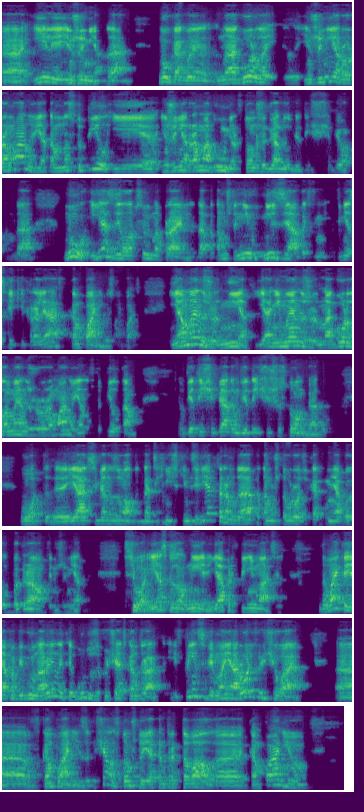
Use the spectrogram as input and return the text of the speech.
Э, или инженер, да. Ну, как бы на горло инженеру Роману я там наступил, и инженер Роман умер в том же году, 2004, да. Ну, и я сделал абсолютно правильно, да, потому что не, нельзя быть в нескольких ролях в компании выступать. Я менеджер? Нет, я не менеджер. На горло менеджеру Роману я наступил там в 2005-2006 году. Вот, э, я себя называл тогда техническим директором, да, потому что вроде как у меня был бэкграунд инженерный. Все, и я сказал, не, я предприниматель. давай-ка я побегу на рынок и буду заключать контракты. И, в принципе, моя роль ключевая э, в компании заключалась в том, что я контрактовал э, компанию,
